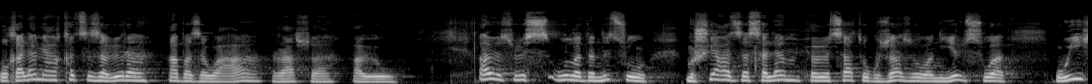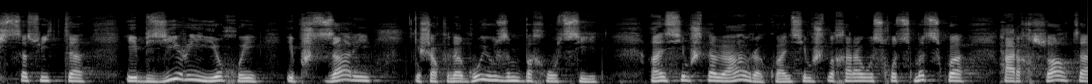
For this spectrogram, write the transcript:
лҟалам иаахыҵыз аҩыра абаза уаа рашәа аҩу. Аҩаҵәҩыс ула даныцу мшиаӡа салам ҳәаҩацато гәжәажәо аниҩсуа уишьцацәитта ибзири ихәи иԥшӡари ишақәнагоу иузымбахо уцит. Ансимшнаҩаарақәа, ансимшлыхара узхәыц-мыцқәа ҳарҟшәалта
